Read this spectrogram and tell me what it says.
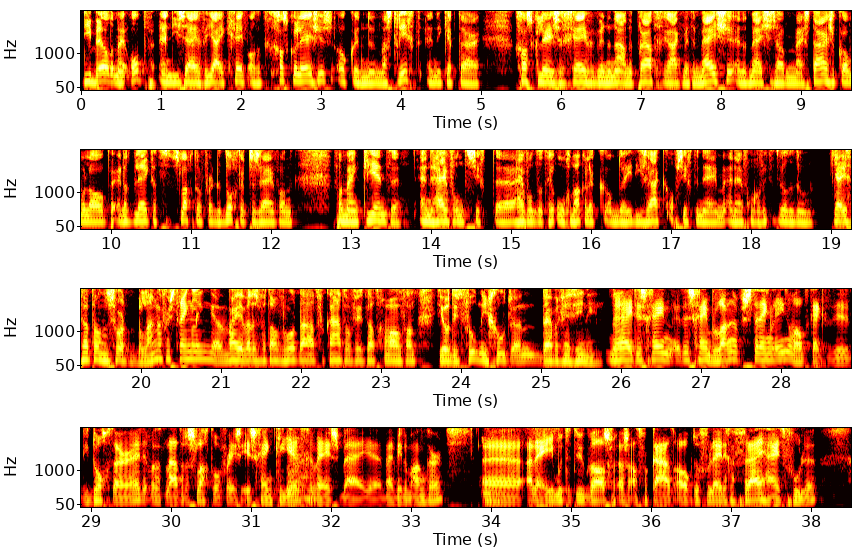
die belde mij op en die zei van ja, ik geef altijd gastcolleges, ook in Maastricht. En ik heb daar gastcollege gegeven. Ik ben daarna aan de praat geraakt met een meisje. En dat meisje zou bij mij stage komen lopen. En dat bleek dat slachtoffer de dochter te zijn van, van mijn cliënten. En hij vond, zich, uh, hij vond het heel ongemakkelijk om die, die zaak op zich te nemen. En hij vroeg of ik het wilde doen. Ja, is dat dan een soort belangenverstrengeling waar je wel eens wat over hoort bij advocaten? Of is dat gewoon van, joh, dit voelt niet goed en daar hebben we geen zin in? Nee, het is geen, het is geen belangenverstrengeling. Want kijk, die, die dochter, hè, wat later de slachtoffer is, is geen cliënt geweest bij, uh, bij Willem Anker. Uh, alleen, je moet natuurlijk wel als, als advocaat ook de volledige vrijheid voelen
